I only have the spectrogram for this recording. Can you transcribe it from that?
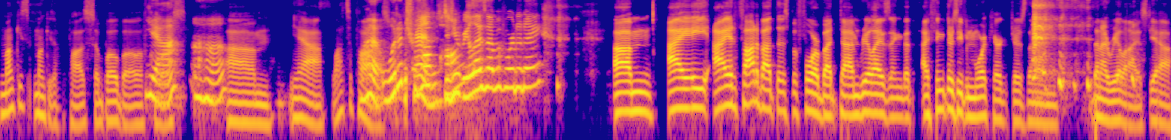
monkeys, monkeys have paws, so Bobo. yeah. Course. Uh-huh. Um, yeah, lots of paws. Wow, what a trend. Did you realize that before today? um, I I had thought about this before, but I'm realizing that I think there's even more characters than than I realized. Yeah.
